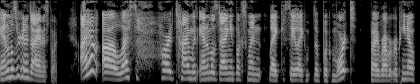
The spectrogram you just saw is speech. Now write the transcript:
animals are gonna die in this book. I have a less hard time with animals dying in books when, like, say, like the book Mort by Robert Repino,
